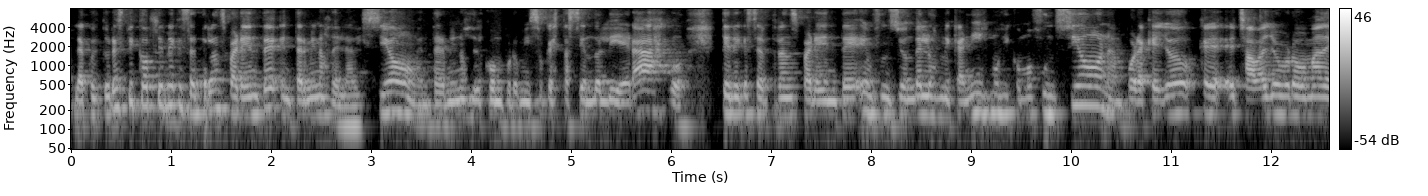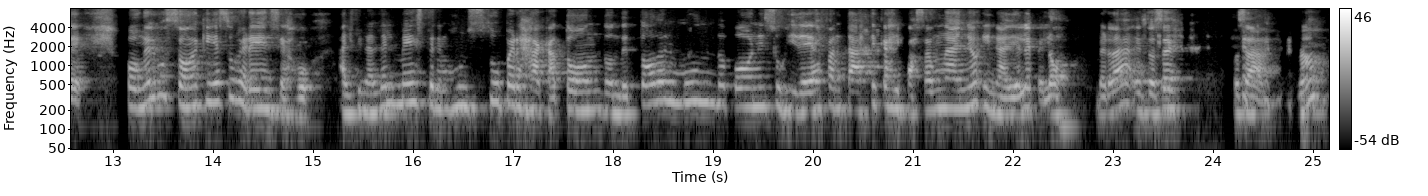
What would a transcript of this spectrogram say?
La cultura Speak Up tiene que ser transparente en términos de la visión, en términos del compromiso que está haciendo el liderazgo, tiene que ser transparente en función de los mecanismos y cómo funcionan, por aquello que echaba yo broma de pon el buzón aquí de sugerencias o al final del mes tenemos un super hackathon donde todo el mundo pone sus ideas fantásticas y pasa un año y nadie le peló, ¿verdad? Entonces, o sea, ¿no?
